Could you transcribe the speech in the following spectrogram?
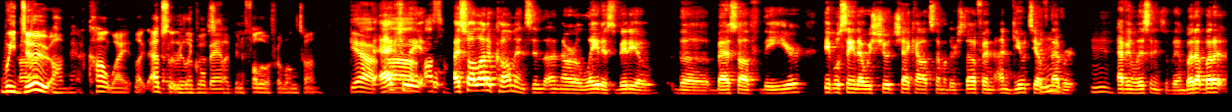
We do. oh, man. I can't wait. Like, absolutely really cool band. I've been a follower for a long time. Yeah. Actually, awesome. I saw a lot of comments in, in our latest video the best of the year. People saying that we should check out some of their stuff, and I'm guilty of mm, never mm. having listened to them. But uh, but uh,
